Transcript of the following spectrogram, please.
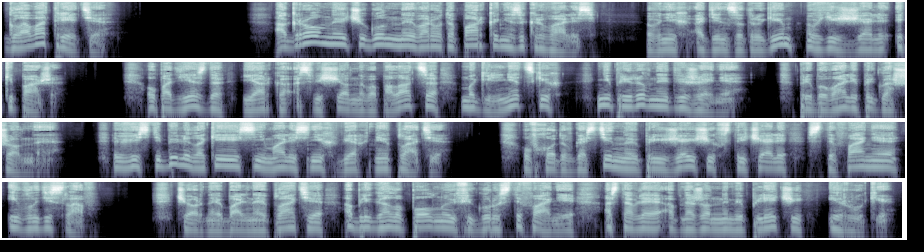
Глава третья. Огромные чугунные ворота парка не закрывались. В них один за другим въезжали экипажи. У подъезда ярко освещенного палаца Могильнецких непрерывное движение. Прибывали приглашенные. В вестибюле лакеи снимали с них верхнее платье. У входа в гостиную приезжающих встречали Стефания и Владислав. Черное бальное платье облегало полную фигуру Стефании, оставляя обнаженными плечи и руки.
